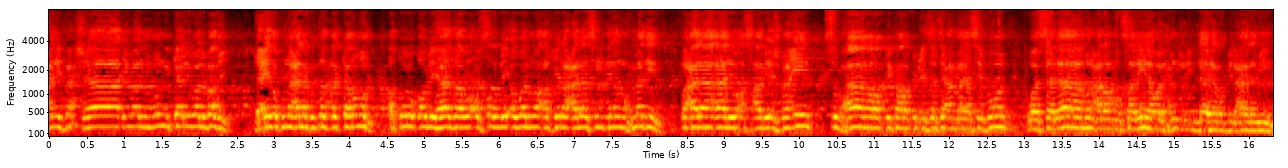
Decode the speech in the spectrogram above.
عن الفحشاء والمنكر والبغي. يعظكم لعلكم تذكرون. أقول قولي هذا وأصلي أولا وأخيرا على سيدنا محمد وعلى آله وأصحابه أجمعين. سبحان ربك رب العزة عما يصفون وسلام على المرسلين والحمد لله رب العالمين.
